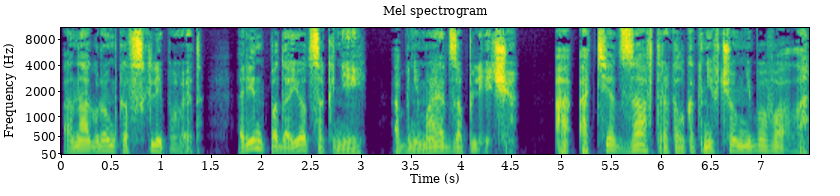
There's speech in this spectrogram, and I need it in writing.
Она громко всхлипывает. Рин подается к ней, обнимает за плечи. А отец завтракал, как ни в чем не бывало.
